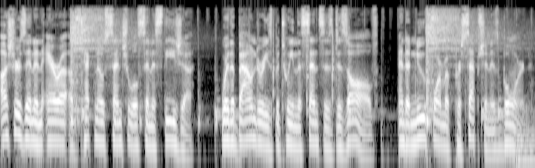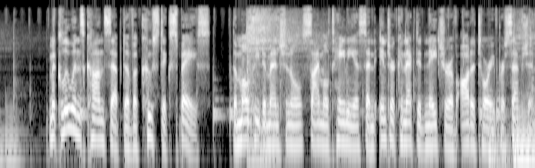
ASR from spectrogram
ushers in an era of technosensual synesthesia, where the boundaries between the senses dissolve and a new form of perception is born. McLuhan's concept of acoustic space, the multidimensional, simultaneous, and interconnected nature of auditory perception,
